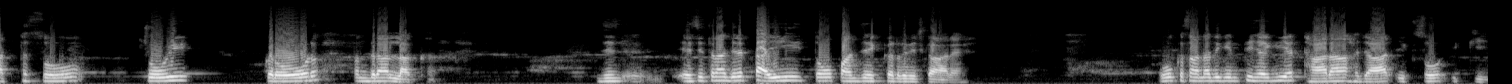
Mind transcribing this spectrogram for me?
824 ਕਰੋੜ 15 ਲੱਖ। ਜਿਸ, ਇਸੇ ਤਰ੍ਹਾਂ ਜਿਹੜੇ 2.5 ਤੋਂ 5 ਏਕੜ ਦੇ ਵਿਚਕਾਰ ਹੈ। ਉਹ ਕਿਸਾਨਾਂ ਦੀ ਗਿਣਤੀ ਹੈਗੀ ਹੈ 18121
